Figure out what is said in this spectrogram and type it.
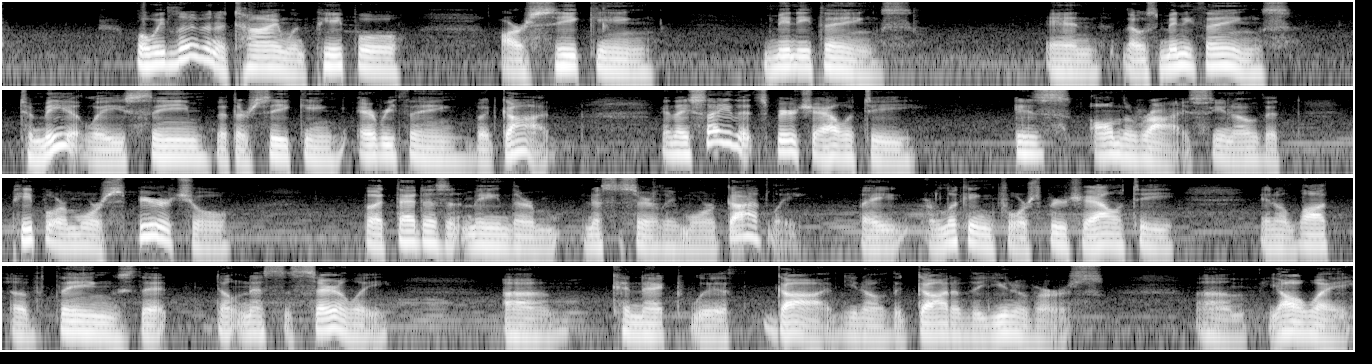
Well, we live in a time when people are seeking many things, and those many things, to me at least, seem that they're seeking everything but God. And they say that spirituality is on the rise, you know, that people are more spiritual, but that doesn't mean they're necessarily more godly. They are looking for spirituality in a lot of things that don't necessarily um, connect with God, you know, the God of the universe, um, Yahweh.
